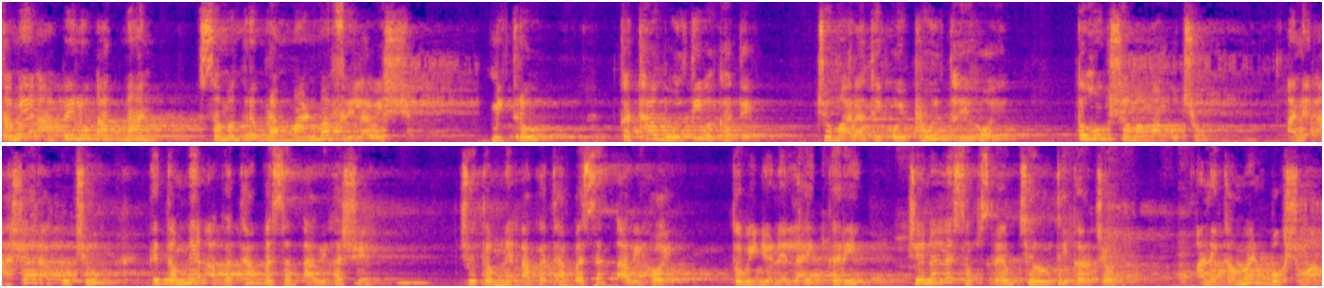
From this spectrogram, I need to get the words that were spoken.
તમે આપેલું આ જ્ઞાન સમગ્ર બ્રહ્માંડમાં ફેલાવીશ. મિત્રો, કથા બોલતી વખતે જો મારાથી કોઈ ભૂલ થઈ હોય તો હું ક્ષમા માંગુ છું અને આશા રાખું છું કે તમને આ કથા પસંદ આવી હશે. જો તમને આ કથા પસંદ આવી હોય, તો વિડીયોને લાઈક કરી ચેનલને સબસ્ક્રાઈબ જરૂરથી કરજો અને કમેન્ટ બોક્સમાં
